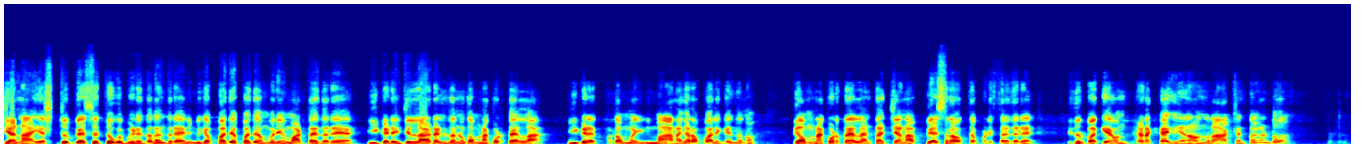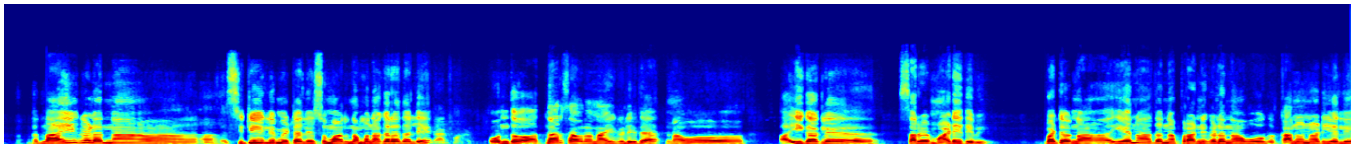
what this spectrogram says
ಜನ ಎಷ್ಟು ಬೇಸತ್ತು ಹೋಗ್ಬಿಟ್ಟಿದ್ದಾರೆ ಅಂದ್ರೆ ನಿಮಗೆ ಪದೇ ಪದೇ ಮನವಿ ಮಾಡ್ತಾ ಇದ್ದಾರೆ. ಈ ಕಡೆ ಜಿಲ್ಲಾಡಳಿತನೂ ಗಮನ ಕೊಡ್ತಾ ಇಲ್ಲ. ಈ ಕಡೆ ತಮ್ಮ ಈ ಮಹಾನಗರ ಪಾಲಿಕೆಯಿಂದನೂ ಗಮನ ಕೊಡ್ತಾ ಇಲ್ಲ ಅಂತ ಜನ ಬೇಸರ ವ್ಯಕ್ತಪಡಿಸ್ತಾ ಇದ್ದಾರೆ. ಇದ್ರ ಬಗ್ಗೆ ಒಂದು ಆಗಿ ಏನೋ ಒಂದು ಆಕ್ಷನ್ ತಗೊಂಡು. ನಾಯಿಗಳನ್ನ ಸಿಟಿ ಲಿಮಿಟ್ ಅಲ್ಲಿ ಸುಮಾರು ನಮ್ಮ ನಗರದಲ್ಲಿ ಒಂದು ಹದಿನಾರು ಸಾವಿರ ನಾಯಿಗಳಿದೆ. ನಾವು ಈಗಾಗಲೇ ಸರ್ವೆ ಮಾಡಿದ್ದೀವಿ. ಬಟ್ ನಾ ಏನು ಅದನ್ನ ಪ್ರಾಣಿಗಳನ್ನ ನಾವು ಕಾನೂನು ಅಡಿಯಲ್ಲಿ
